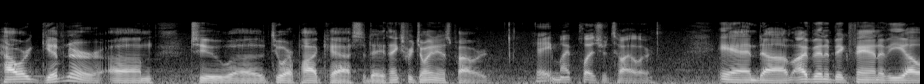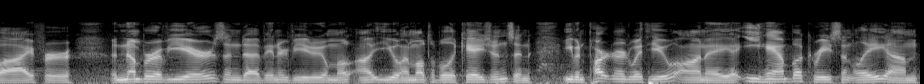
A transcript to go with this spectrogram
Howard Givner um, to uh, to our podcast today. Thanks for joining us, Howard. Hey, my pleasure, Tyler. And um, I've been a big fan of ELI for a number of years, and I've interviewed you on multiple occasions, and even partnered with you on a e-handbook recently. Um,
